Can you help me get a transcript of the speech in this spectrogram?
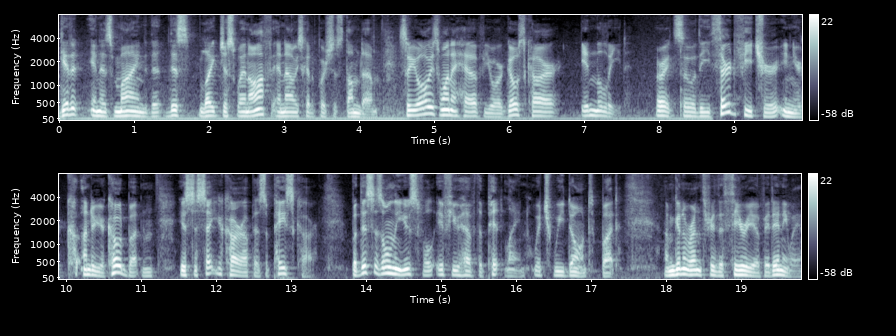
get it in his mind that this light just went off and now he's got to push his thumb down. So you always want to have your ghost car in the lead. All right, so the third feature in your under your code button is to set your car up as a pace car. But this is only useful if you have the pit lane, which we don't, but I'm going to run through the theory of it anyway.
